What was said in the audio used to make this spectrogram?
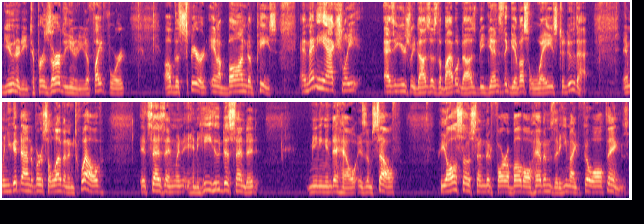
unity, to preserve the unity, to fight for it of the Spirit in a bond of peace. And then he actually, as he usually does, as the Bible does, begins to give us ways to do that. And when you get down to verse 11 and 12, it says, And when and he who descended, meaning into hell, is himself, he also ascended far above all heavens that he might fill all things.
